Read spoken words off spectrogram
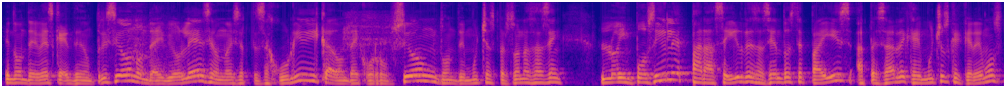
en donde ves que hay desnutrición, donde hay violencia, donde hay certeza jurídica, donde hay corrupción, donde muchas personas hacen lo imposible para seguir deshaciendo este país, a pesar de que hay muchos que queremos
